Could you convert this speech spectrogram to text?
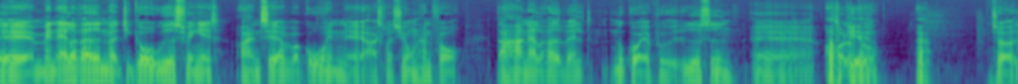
Øh, men allerede når de går ud af sving 1, og han ser, hvor god en øh, acceleration han får, der har han allerede valgt, nu går jeg på ydersiden øh, og, og holder bliver, på. Ja. Så,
